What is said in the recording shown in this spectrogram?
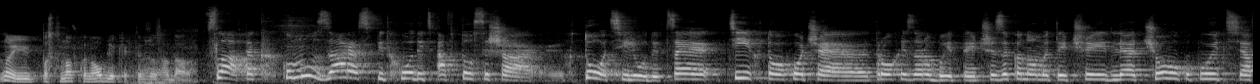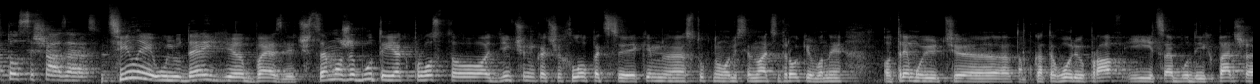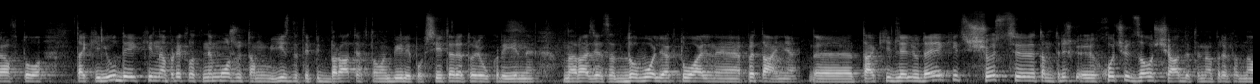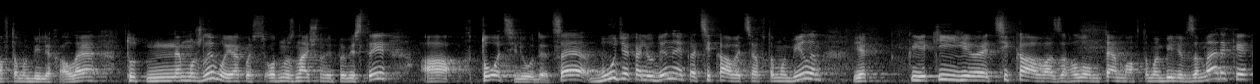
Ну і постановку на облік, як ти вже згадала. Слав, так кому зараз підходить авто США? Хто ці люди? Це ті, хто хоче трохи заробити, чи зекономити, чи для чого купують авто США зараз? Цілей у людей безліч. Це може бути як просто дівчинка чи хлопець, яким стукнуло 18 років. Вони отримують е, там категорію прав, і це буде їх перше авто. Так і люди, які, наприклад, не можуть там їздити підбирати автомобілі по всій території України. Наразі це доволі актуальне питання. Е, Так і для людей, які щось е, там трішки хочуть заощадити, наприклад, на автомобілях. Але тут неможливо якось однозначно відповісти. А хто ці люди? Це будь-яка людина, яка цікавиться автомобілем, як якій е, цікава загалом тема автомобілів з Америки,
